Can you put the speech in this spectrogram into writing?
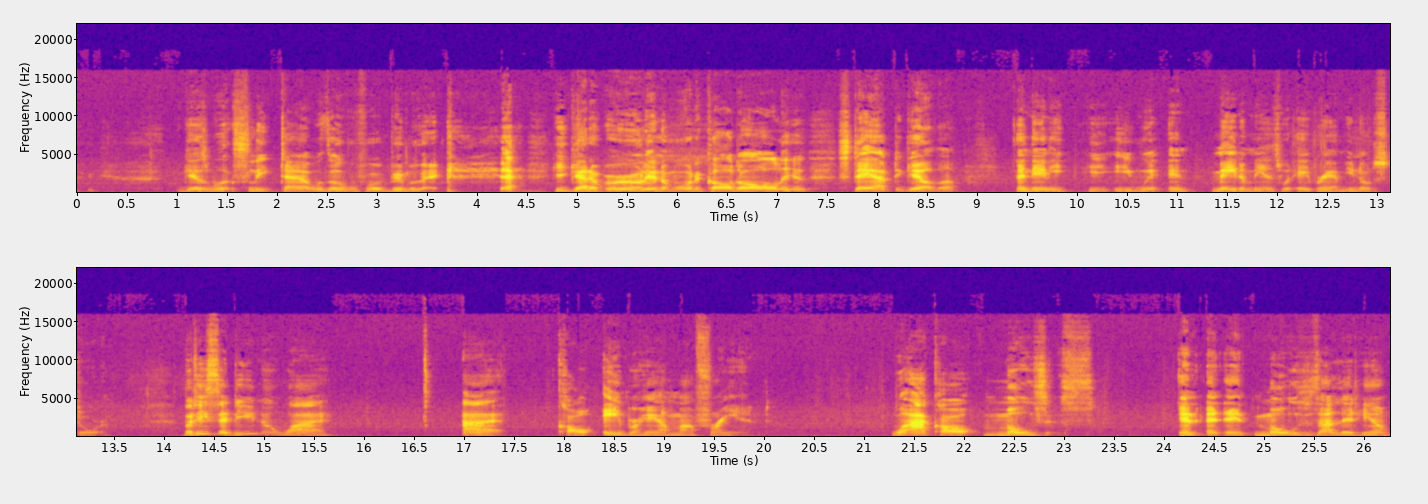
Guess what? Sleep time was over for Abimelech. he got up early in the morning, called all his staff together, and then he, he, he went and made amends with Abraham. You know the story. But he said, Do you know why I call Abraham my friend? What I call Moses. And, and, and Moses, I let him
